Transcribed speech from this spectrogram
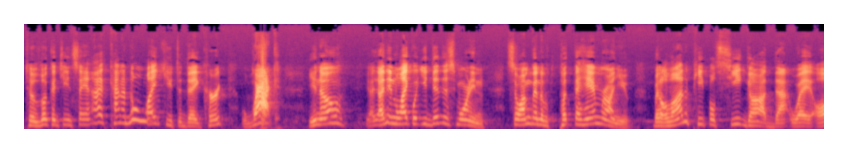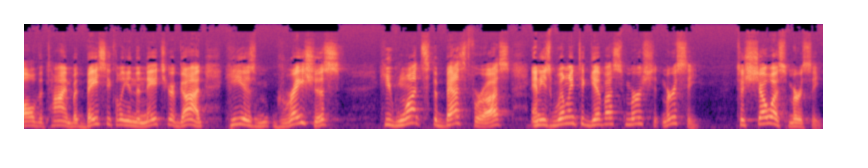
to look at you and say, "I kind of don't like you today, Kurt"? Whack! You know, I didn't like what you did this morning, so I'm going to put the hammer on you. But a lot of people see God that way all the time. But basically, in the nature of God, He is gracious. He wants the best for us, and He's willing to give us mercy, to show us mercy.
